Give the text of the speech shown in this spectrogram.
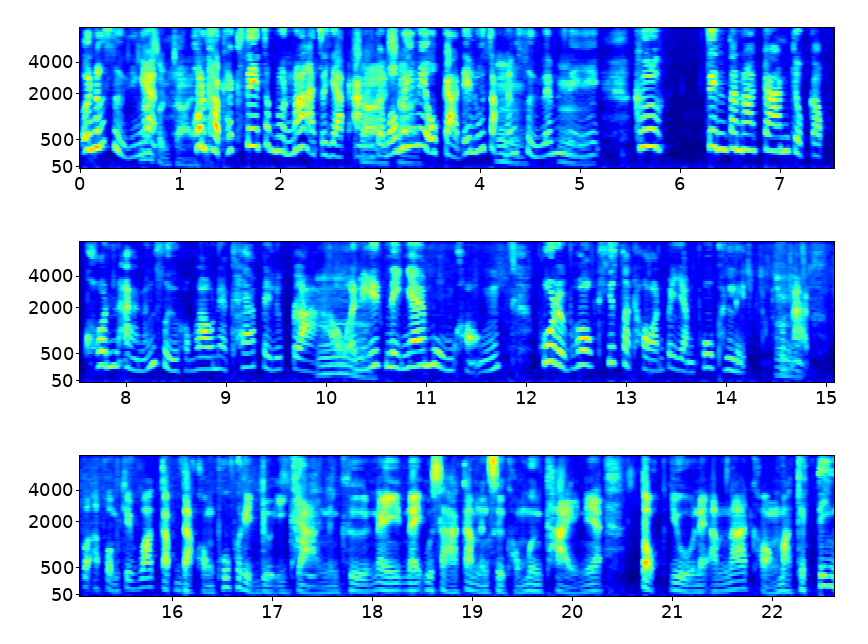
เออหนังสืออย่างเงี้ยน่าสนใจคนขับแท็กซี่จำนวนมากอาจจะอยากอ่านใช่แต่ว่าใช่ไม่มีโอกาสได้รู้จักอืมหนังสือเล่มนี้อืคือจินตนาการเกี่ยวกับคนอ่านหนังสือของเราเนี่ยแคบไปหรือเปล่าอืมอันนี้ในแง่มุมของผู้บริโภคที่สะท้อนไปยังผู้ผลิตคุณอาจผมคิดว่ากับดักของผู้ผลิตอยู่อีกค่ะอย่างหนึ่งคือในในอุตสาหกรรมหนังสือของเมืองไทยเนี่ย ตกอยู่ในอำนาจของมาร์เก็ตติ้ง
